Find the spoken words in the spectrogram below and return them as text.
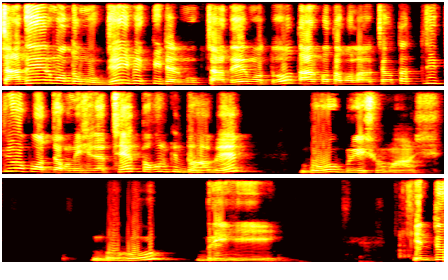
চাঁদের মতো মুখ, যেই ব্যক্তিটার মুখ চাঁদের মতো, তার কথা বলা হচ্ছে। অর্থাৎ তৃতীয় পদ যখন এসে যাচ্ছে, তখন কিন্তু হবে বহুব্রী সমাস বহু ব্রীহি কিন্তু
